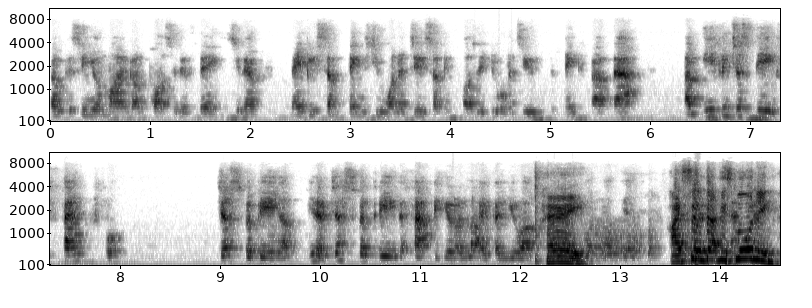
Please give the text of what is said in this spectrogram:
focusing your mind on positive things. You know, maybe some things you want to do, something positive you want to do, think about that. Um, even just being thankful, just for being, a- you know, just for being the fact that you're alive and you are. Hey. You are not. I said that this morning.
